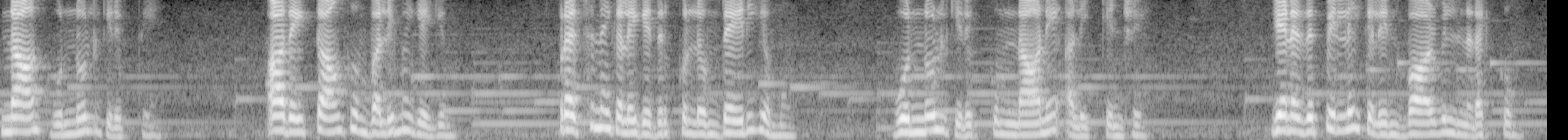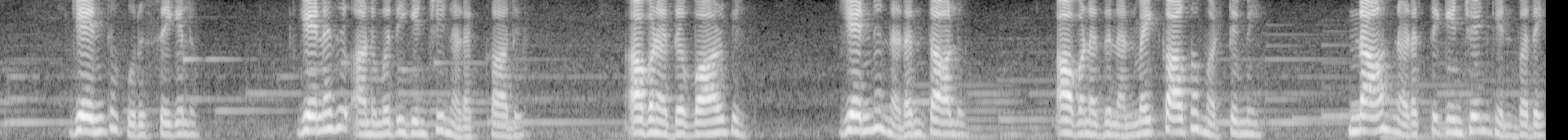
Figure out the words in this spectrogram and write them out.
நான் உன்னுள் இருப்பேன். அதை தாங்கும் வலிமையையும் பிரச்சனைகளை எதிர்கொள்ளும் தைரியமும் உன்னுள் இருக்கும் நானே அளிக்கின்றேன். எனது பிள்ளைகளின் வாழ்வில் நடக்கும் எந்த ஒரு செயலும் எனது அனுமதியின்றி நடக்காது. அவனது வாழ்வில் என்ன நடந்தாலும் அவனது நன்மைக்காக மட்டுமே நான் நடத்துகின்றேன் என்பதை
